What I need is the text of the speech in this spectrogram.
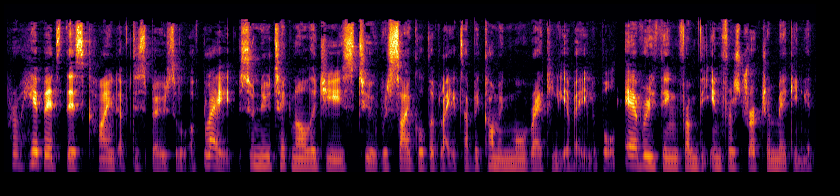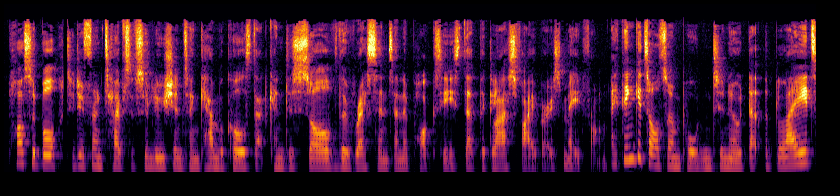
prohibits this kind of disposal of blades. So, new technologies to recycle the blades are becoming more readily available. Everything from the infrastructure making it possible to different types of solutions and chemicals that can dissolve the resins and epoxies that the glass fiber is made from. I think it's also important to note that the blades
